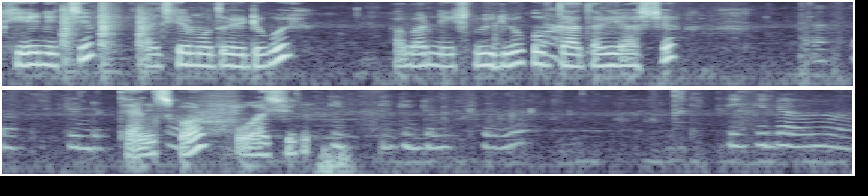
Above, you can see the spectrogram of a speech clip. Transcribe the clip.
খেয়ে নিচ্ছি। আজকের মতো এটুকুই। আবার নেক্সট ভিডিও খুব তাড়াতাড়ি আসছে। Thanks for watching. It down.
